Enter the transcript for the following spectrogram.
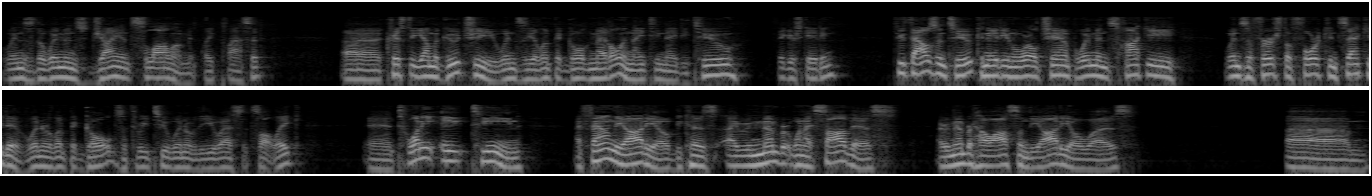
wins the women's giant slalom at Lake Placid. Uh, Yamaguchi wins the Olympic gold medal in 1992, figure skating. 2002, Canadian world champ women's hockey wins the first of four consecutive Winter Olympic golds, a 3-2 win over the U.S. at Salt Lake. And 2018, I found the audio because I remember when I saw this, I remembered how awesome the audio was um,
